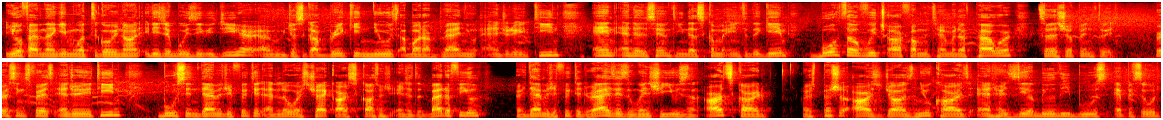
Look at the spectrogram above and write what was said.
Yo 59 Gaming, what's going on? It is your boy ZVG here and we just got breaking news about a brand new Android 18 and Android 17 that's coming into the game, both of which are from the Tournament of Power, so let's jump into it. First things first, Android 18, boosts in damage inflicted and lowers strike arts cost when she enters the battlefield. Her damage inflicted rises when she uses an arts card. Her special arts draws new cards and her Z ability boosts episode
